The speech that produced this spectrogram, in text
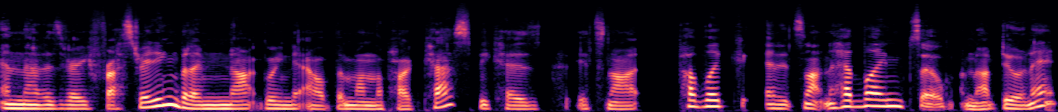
And that is very frustrating, but I'm not going to out them on the podcast because it's not public and it's not in a headline. So I'm not doing it.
